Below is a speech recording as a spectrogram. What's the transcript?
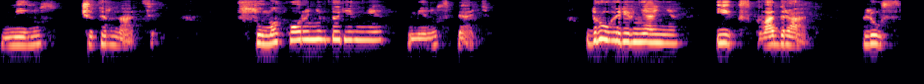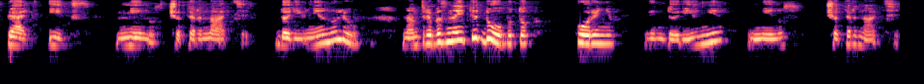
мінус 14. Сума коренів дорівнює мінус 5. Друге рівняння х квадрат плюс 5х мінус 14 дорівнює 0. Нам треба знайти добуток коренів. Він дорівнює мінус 14.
